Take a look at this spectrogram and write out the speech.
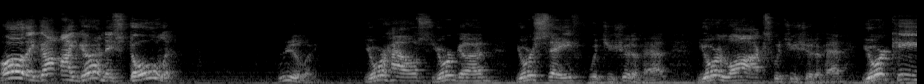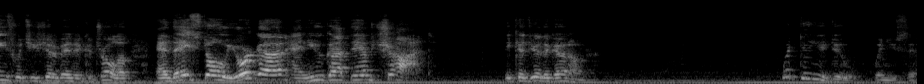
oh, they got my gun. They stole it. Really? Your house, your gun, your safe, which you should have had, your locks, which you should have had, your keys, which you should have been in control of, and they stole your gun and you got them shot because you're the gun owner. What do you do when you sin?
